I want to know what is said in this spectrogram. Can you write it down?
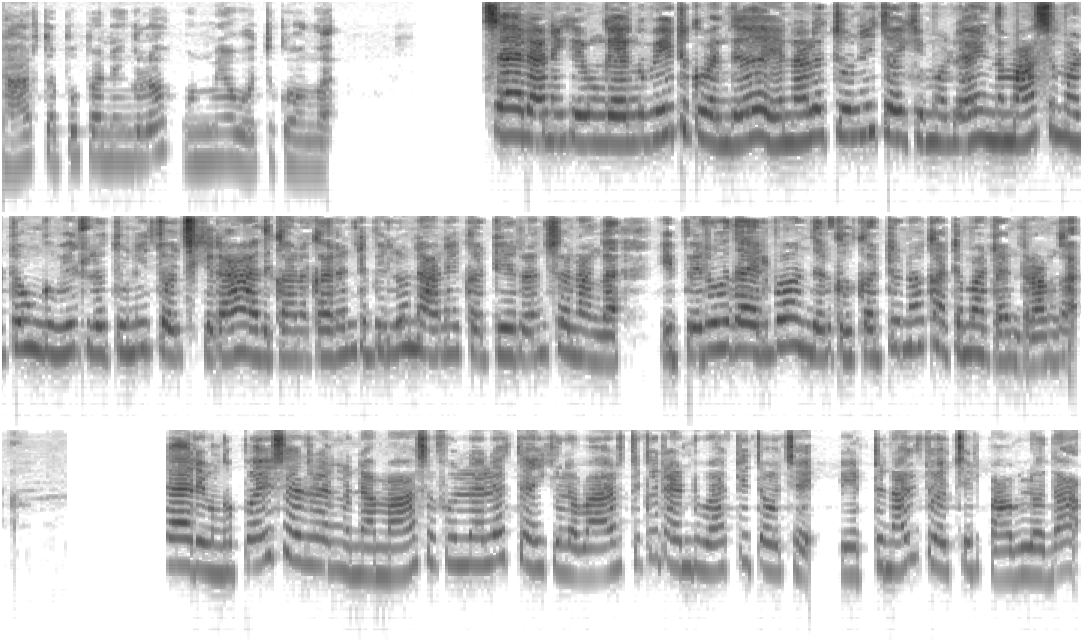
யார் தப்பு பண்ணீங்களோ உண்மையா ஒத்துக்கோங்க. சார் அன்னைக்கு உங்க எங்க வீட்டுக்கு வந்து என்னால துணி துவைக்க முடியல. இந்த மாசம் மட்டும் உங்க வீட்டுல துணி துவைச்சுக்கிறேன். அதுக்கான கரண்ட் பில்லும் நானே கட்டிடுறேன்னு சொன்னாங்க. இப்ப இருபதாயிரம் ரூபாய் வந்திருக்கு. கட்டுனா கட்ட மாட்டேன்றாங்க. சார் இவங்க போய் சொல்றாங்க. நான் மாசம் ஃபுல்லாலாம் துவைக்கல. வாரத்துக்கு ரெண்டு வாட்டி துவைச்சேன். எட்டு நாள் துவைச்சிருப்பேன். அவ்வளவுதான்.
